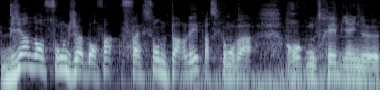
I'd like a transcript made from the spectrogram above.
bien dans son job. Enfin, façon de parler, parce qu'on va rencontrer bien une,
